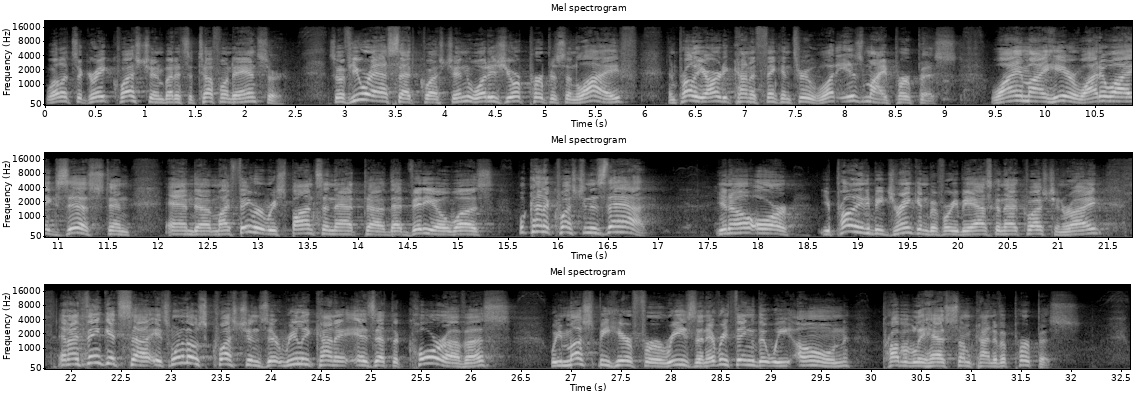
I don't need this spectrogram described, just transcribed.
Well, it's a great question, but it's a tough one to answer. So, if you were asked that question, what is your purpose in life? And probably already kind of thinking through, what is my purpose? Why am I here? Why do I exist? And, and uh, my favorite response in that, uh, that video was, what kind of question is that? You know, or you probably need to be drinking before you be asking that question, right? And I think it's, uh, it's one of those questions that really kind of is at the core of us. We must be here for a reason. Everything that we own probably has some kind of a purpose.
